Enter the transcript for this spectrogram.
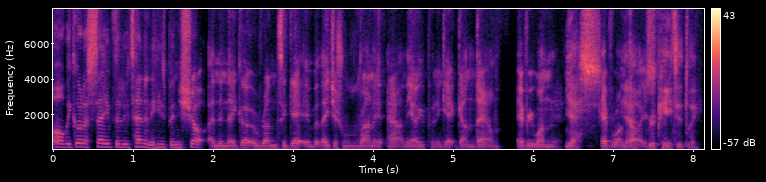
oh, we got to save the lieutenant. He's been shot, and then they go to run to get him, but they just run it out in the open and get gunned down. Everyone Yes, everyone yeah, dies. repeatedly.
